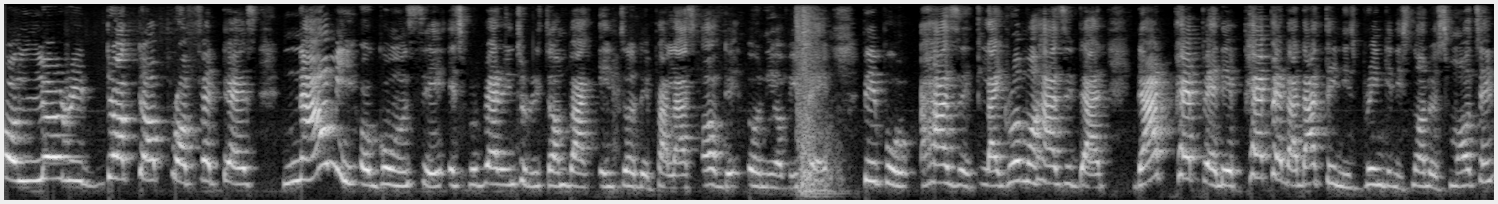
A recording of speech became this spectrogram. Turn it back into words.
Olori Doctor Prophetess Naomi Ogunse is preparing to return back into the palace of the Ooni of Ife. People has it, like Romo has it, that that pepper, the pepper that that thing is bringing is not a small thing.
